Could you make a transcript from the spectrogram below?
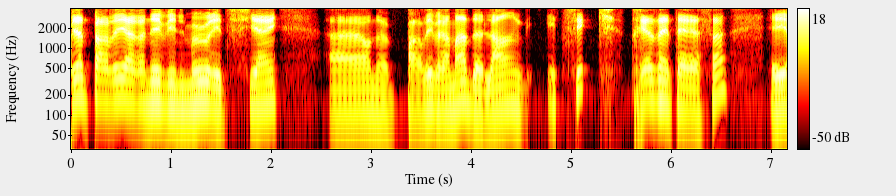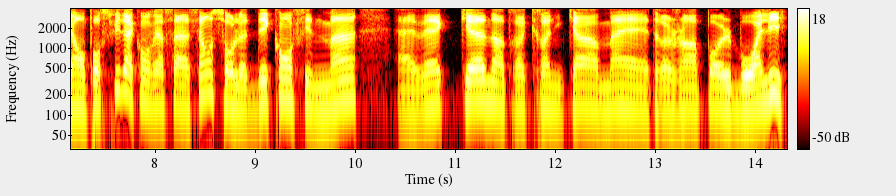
Vient de parler à René Villemur, éthicien. Euh, on a parlé vraiment de langue éthique, très intéressant. Et on poursuit la conversation sur le déconfinement avec notre chroniqueur maître Jean-Paul Boilly,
